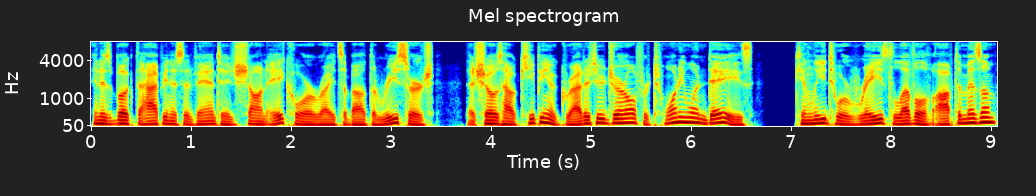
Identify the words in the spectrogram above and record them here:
In his book, The Happiness Advantage, Shawn Achor writes about the research that shows how keeping a gratitude journal for 21 days can lead to a raised level of optimism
